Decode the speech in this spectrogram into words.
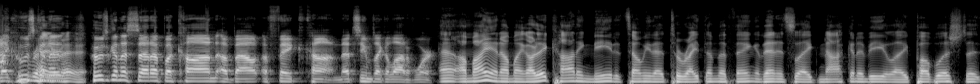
Like who's Right, gonna right. who's gonna set up a con about a fake con? That seems like a lot of work. And on my end, I'm like, are they conning me to tell me that to write them the thing, and then it's like not going to be like published? uh,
